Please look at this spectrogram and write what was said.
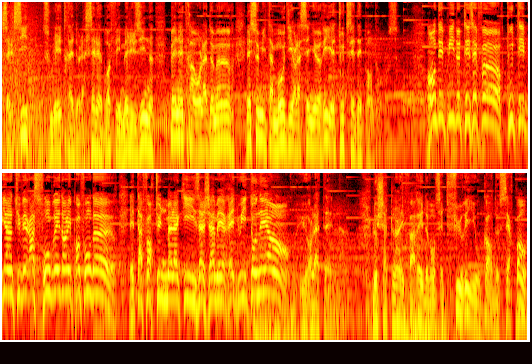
Celle-ci, sous les traits de la célèbre fée Mélusine, pénétra en la demeure et se mit à maudire la seigneurie et toutes ses dépendances. En dépit de tes efforts, tout est bien, tu verras sombrer dans les profondeurs, et ta fortune mal acquise à jamais réduite au néant, hurla-t-elle. Le châtelain effaré devant cette furie au corps de serpent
